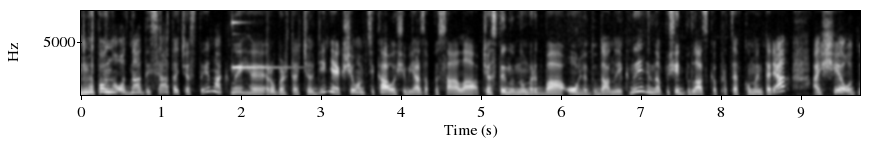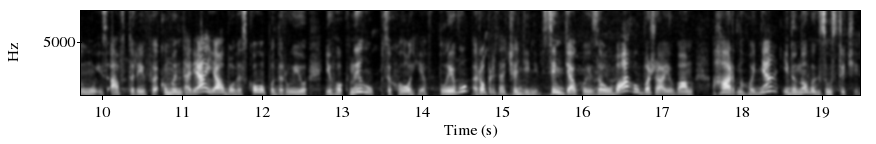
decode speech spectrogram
Напевно, одна десята частина книги Роберта Челдіні. Якщо вам цікаво, щоб я записала частину номер два огляду даної книги, напишіть, будь ласка, про це в коментарях. А ще одному із авторів коментаря я обов'язково подарую його книгу Психологія впливу Роберта Челдіні. Всім дякую за увагу. Бажаю вам гарного дня і до нових зустрічей.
